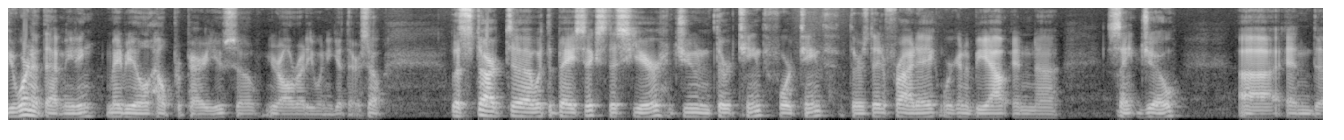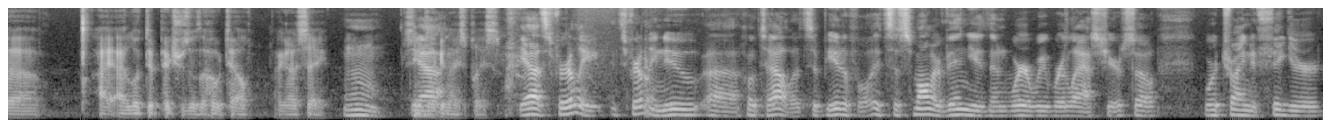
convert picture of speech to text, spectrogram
you weren't at that meeting, maybe it'll help prepare you so you're all ready when you get there. So let's start uh, with the basics. This year, June 13th, 14th, Thursday to Friday, we're going to be out in uh, St. Joe. Uh, and uh, I, I looked at pictures of the hotel, I got to say. Seems yeah. like a nice place. Yeah, it's fairly it's fairly new uh, hotel. It's a beautiful. It's a smaller venue than where we were last year. So we're trying to figure.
